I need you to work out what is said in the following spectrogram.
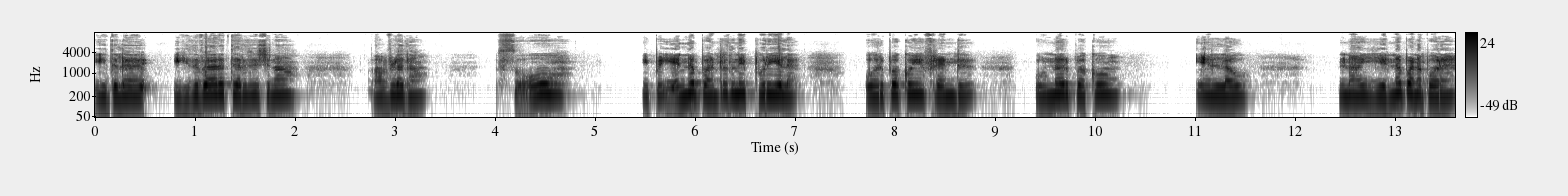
இதுல இது வேற தெரிஞ்சிச்சுன்னா அவ்வளோதான் ஸோ இப்போ என்ன பண்ணுறதுனே புரியல. ஒரு பக்கம் என் ஃப்ரெண்டு இன்னொரு பக்கம் என் லவ் நான் என்ன பண்ண போகிறேன்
